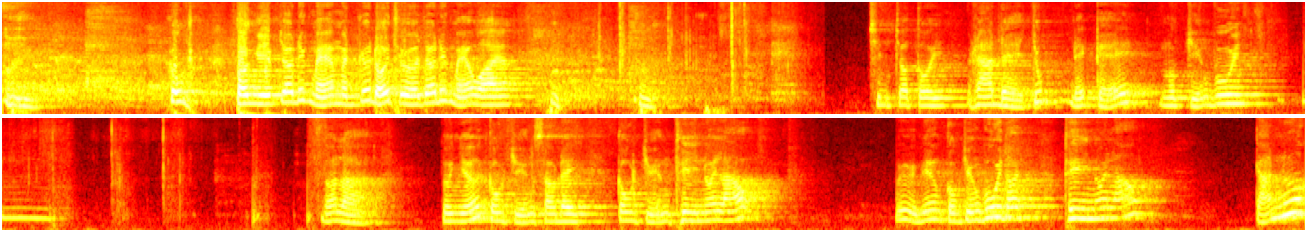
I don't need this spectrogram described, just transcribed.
cũng tội nghiệp cho đức mẹ, mình cứ đổi thừa cho đức mẹ hoài à. xin cho tôi ra đề chút để kể một chuyện vui. Đó là, tôi nhớ câu chuyện sau đây, câu chuyện thi nói láo. Quý vị biết không? Câu chuyện vui thôi. Thi nói láo. Cả nước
